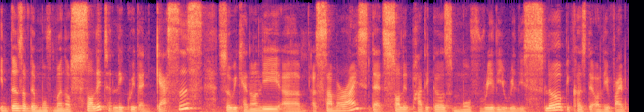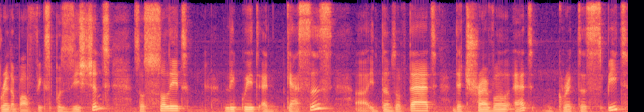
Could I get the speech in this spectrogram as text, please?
In terms of the movement of solid, liquid, and gases, so we can only uh, uh, summarize that solid particles move really, really slow because they only vibrate about fixed positions. So solid, liquid, and gases, uh, in terms of that, they travel at greater speed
